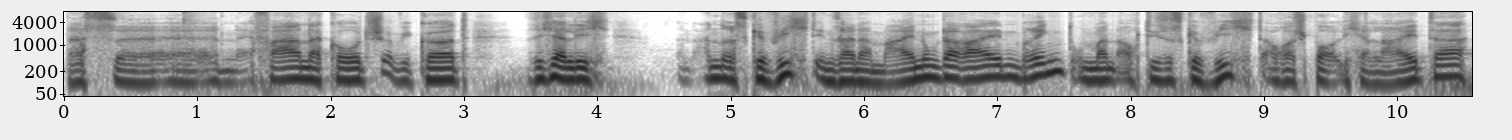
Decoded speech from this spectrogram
dass äh, ein erfahrener Coach wie Kurt sicherlich ein anderes Gewicht in seiner Meinung da reinbringt und man auch dieses Gewicht auch als sportlicher Leiter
